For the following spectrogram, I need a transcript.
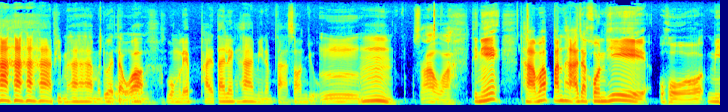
ห้าห้าห้าห้าพิมพ์ห้าห้ามาด้วยโอ้แต่ว่าวงเล็บภายใต้เลขห้ามีน้ำตาซ่อนอยู่ อืม อืม เศร้าว่ะ ทีนี้ถามว่าปัญหาจากคนที่ โอ้โห มี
